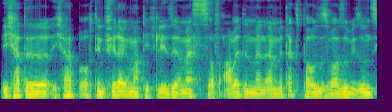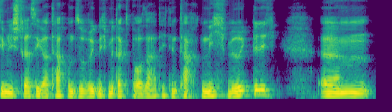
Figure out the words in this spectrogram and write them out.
Ich hatte, ich habe auch den Fehler gemacht, ich lese ja meistens auf Arbeit in meiner Mittagspause. Es war sowieso ein ziemlich stressiger Tag und so wirklich Mittagspause hatte ich den Tag nicht wirklich. Ähm,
